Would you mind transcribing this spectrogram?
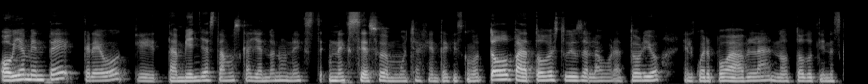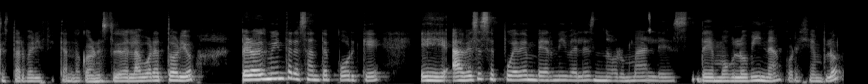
Obviamente creo que también ya estamos cayendo en un, exceso de mucha gente que es como todo para todo estudios de laboratorio, el cuerpo habla, no todo tienes que estar verificando con un estudio de laboratorio, pero es muy interesante porque eh, a veces se pueden ver niveles normales de hemoglobina, por ejemplo,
